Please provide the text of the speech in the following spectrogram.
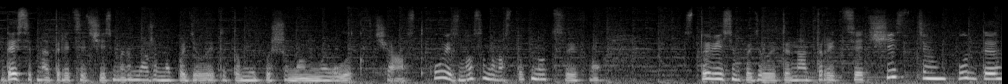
10 на 36 ми не можемо поділити, тому пишемо нулик в частку і зносимо наступну цифру. 108 поділити на 36 буде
